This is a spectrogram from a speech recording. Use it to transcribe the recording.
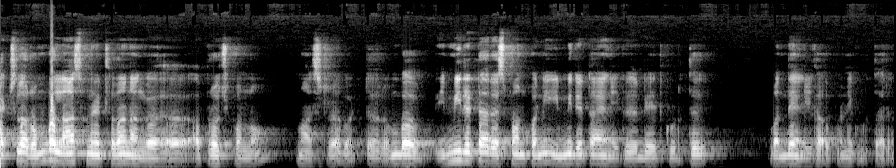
ஆக்சுவலாக ரொம்ப லாஸ்ட் மினிட்ல தான் நாங்கள் அப்ரோச் பண்ணோம் மாஸ்டரை பட் ரொம்ப இம்மீடியட்டாக ரெஸ்பாண்ட் பண்ணி இம்மீடியட்டாக எங்களுக்கு டேட் கொடுத்து வந்து எங்களுக்காக பண்ணி கொடுத்தாரு.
